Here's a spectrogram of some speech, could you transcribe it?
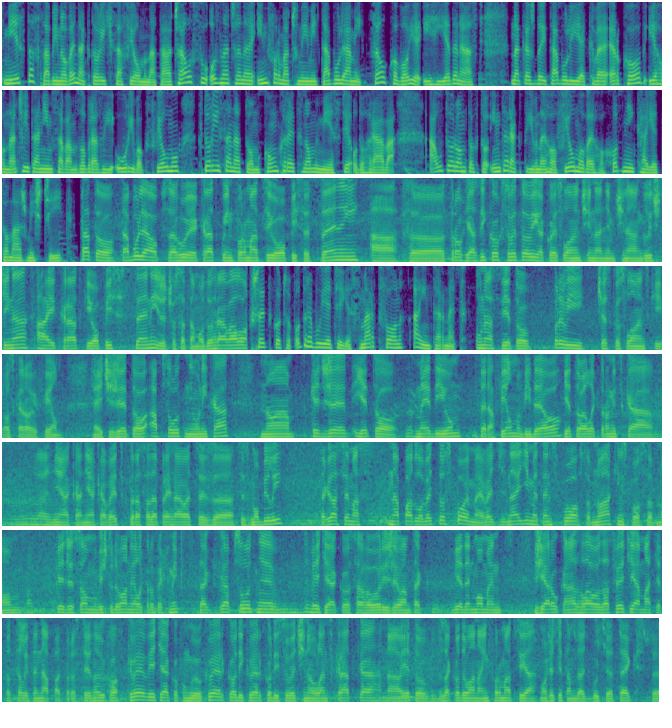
Miesta v Sabinove, na ktorých sa film natáčal, sú označené informačnými tabuľami. Celkovo je ich 11. Na každej tabuli je QR kód, jeho načítaním sa vám zobrazí úryvok z filmu, ktorý sa na tom konkrétnom mieste odohráva. Autorom tohto interaktívneho filmového chodníka je Tomáš Miščík. Táto tabuľa obsahuje krátku informáciu o opise scény a v e, troch jazykoch svetových, ako je slovenčina, nemčina, angličtina, aj krátky opis scény, že čo sa tam odohrávalo. Všetko, čo potrebujete, je smartfón a internet. U nás je to prvý československý Oscarový film. Hej, čiže je to absolútny unikát. No a keďže je to médium, teda film, video, je to elektronická nejaká, nejaká vec, ktorá sa dá prehrávať cez, cez mobily, tak zase ma napadlo, veď to spojme, veď nájdime ten spôsob. No akým spôsobom? No, keďže som vyštudovaný elektrotechnik, tak absolútne viete, ako sa hovorí, že vám tak jeden moment žiarovka nad hlavou zasvieti a máte to, celý ten nápad. Proste jednoducho, viete, ako fungujú QR kódy. QR kódy sú väčšinou len skrátka, no, je to zakodovaná informácia, môžete tam dať buď text, e,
